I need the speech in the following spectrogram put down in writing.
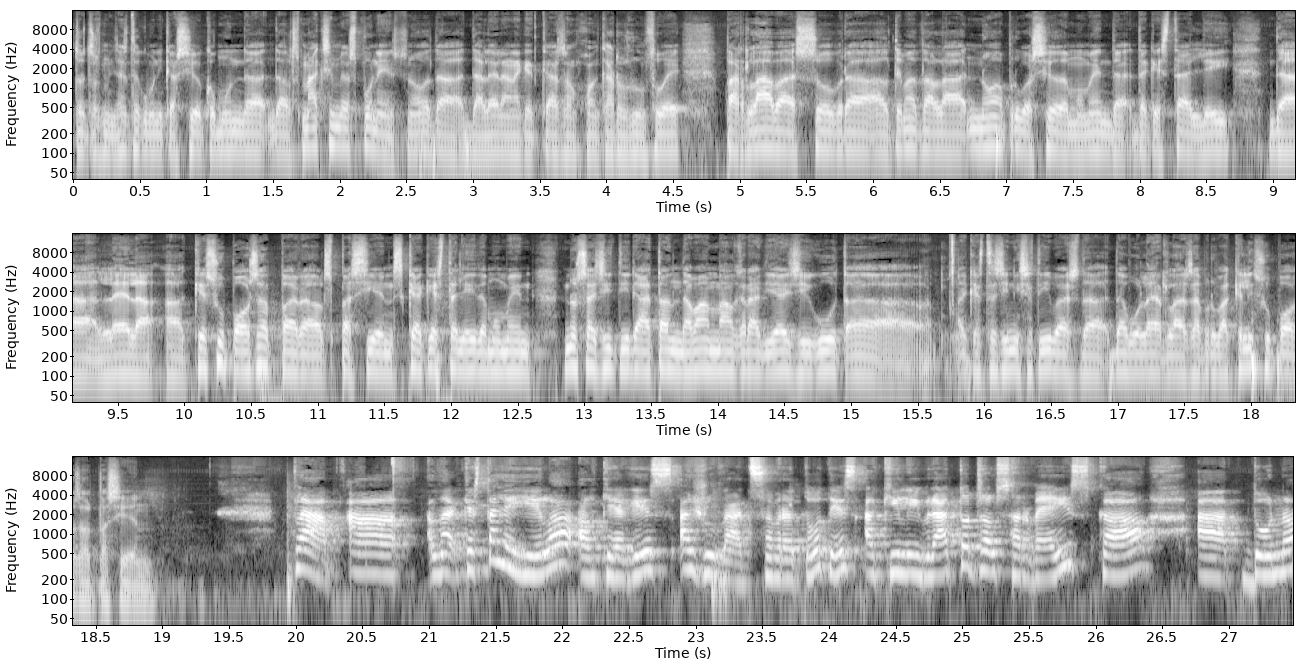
tots els mitjans de comunicació com un de, dels màxims exponents no? de, de l'ELA, en aquest cas en Juan Carlos Unzué, parlava sobre el tema de la no aprovació de moment d'aquesta llei de l'ELA. Uh, què suposa per als pacients que aquesta llei de moment no s'hagi tirat endavant malgrat hi hagi hagut uh, aquestes iniciatives de, de voler-les aprovar? Què li suposa al pacient? Clar, uh, aquesta llei ELA el que hagués ajudat, sobretot, és equilibrar tots els serveis que uh, dona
